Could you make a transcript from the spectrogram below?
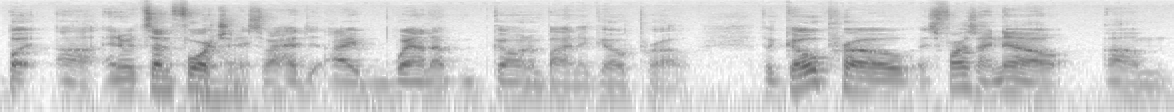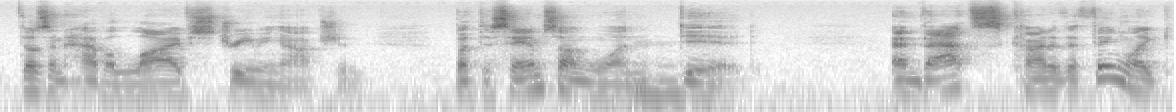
But uh, and it's unfortunate, Right. so I had to, I wound up going and buying a GoPro. The GoPro, as far as I know, um, doesn't have a live streaming option, but the Samsung one did, and that's kind of the thing. Like,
